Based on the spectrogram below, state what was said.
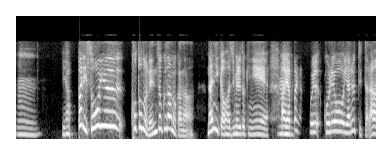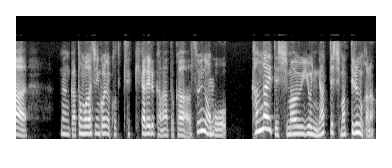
うん。やっぱりそういうことの連続なのかな？何かを始めるときに、うんあ、やっぱりこれこれをやるって言ったら、なんか友達にこういうのこ聞かれるかなとか、そういうのをこう、考えてしまうようになってしまってるのかな？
